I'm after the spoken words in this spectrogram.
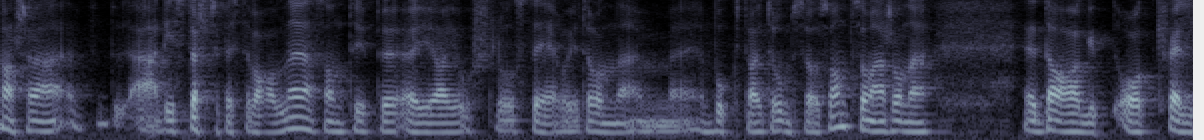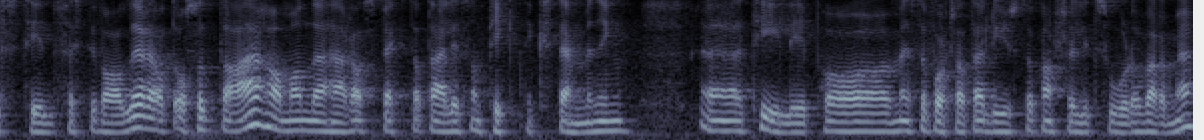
kanskje er de største festivalene. Sånn type Øya i Oslo, Stero i Trondheim, Bukta i Tromsø og sånt. Som er sånne dag- og kveldstidfestivaler. At også der har man det her aspektet at det er litt sånn piknikstemning eh, tidlig på mens det fortsatt er lyst og kanskje litt sol og varme.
